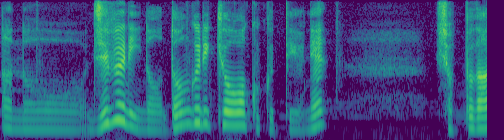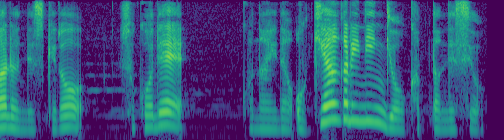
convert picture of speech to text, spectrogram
あのジブリのどんぐり共和国っていうね、ショップがあるんですけど、そこで、この間起き上がり人形を買ったんですよ。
